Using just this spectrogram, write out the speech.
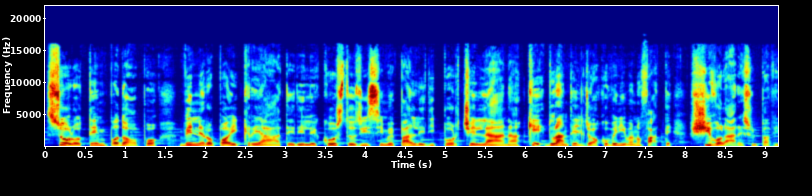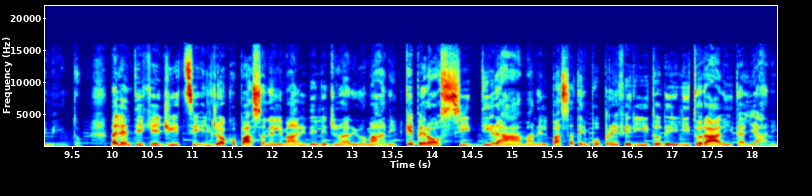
Solo tempo dopo vennero poi create delle costosissime palle di porcellana che durante il gioco venivano fatte scivolare sul pavimento. Dagli antichi egizi il gioco passa nelle mani dei legionari romani, che però si dirama nel passatempo preferito dei litorali italiani,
